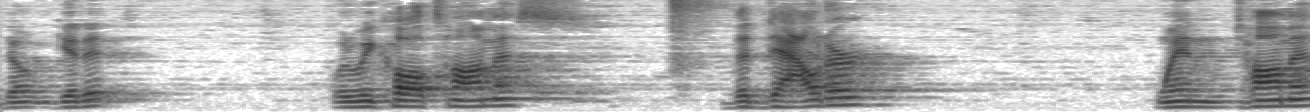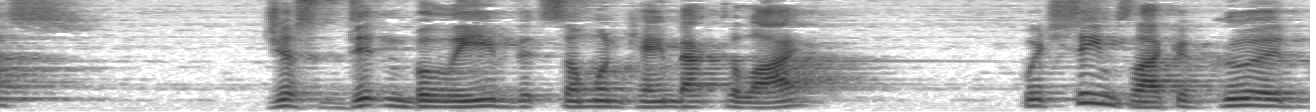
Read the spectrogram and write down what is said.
don't get it. What do we call Thomas? The doubter. When Thomas just didn't believe that someone came back to life, which seems like a good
